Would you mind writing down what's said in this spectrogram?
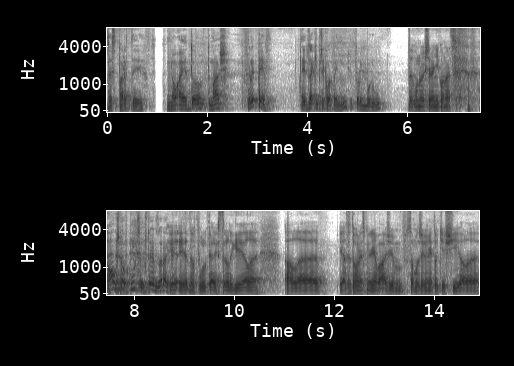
ze Sparty. No a je to Tomáš Filipy. Je to taky překvapení, že tolik bodů? Tak ono ještě není konec. No, už to v půlce, už to je vzorek. Je, je to půlka extraligy, ale, ale já si toho nesmírně vážím. Samozřejmě mě to těší, ale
